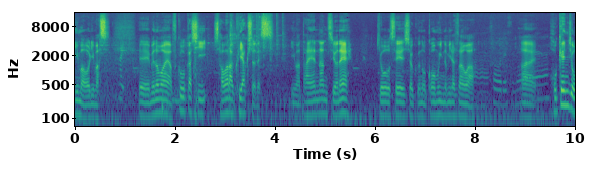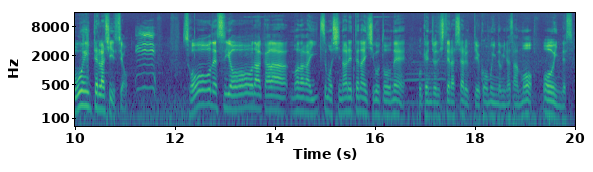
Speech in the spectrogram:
今おります、はい。えー目の前は福岡市早良区役所です。今大変なんですよね。強制職の公務員の皆さんは、そうですね。はい、保健所応援行ってるらしいですよ。えそうですよ。だからまあだからいつもし慣れてない仕事をね保健所でしてらっしゃるっていう公務員の皆さんも多いんです、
